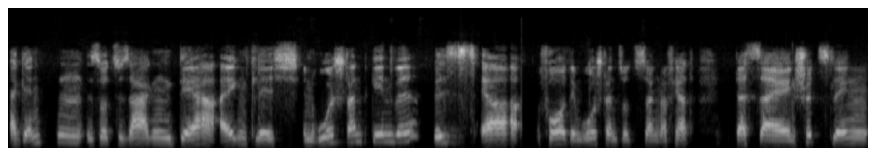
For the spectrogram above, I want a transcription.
Agenten sozusagen, der eigentlich in Ruhestand gehen will, bis er vor dem Ruhestand sozusagen erfährt, dass sein Schützling,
